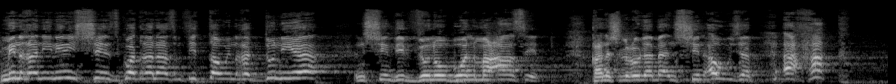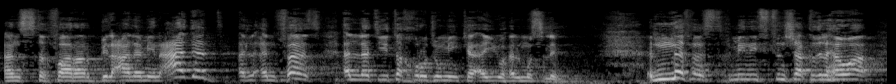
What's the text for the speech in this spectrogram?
من غنينين الشين زقود غنازم في الطوين غد الدنيا. نشين ذي الذنوب والمعاصي. قالش العلماء نشين أوجب. أحق أن استغفار رب العالمين عدد الأنفاس التي تخرج منك أيها المسلم. النفس من استنشاق الهواء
